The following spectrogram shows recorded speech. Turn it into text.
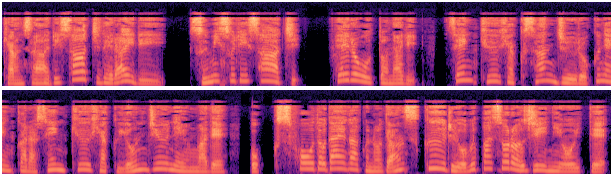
Cancer Research でライリー、スミス Research、Fellow となり、1936年から1940年まで、オックスフォード大学のダン School of Pathology において、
